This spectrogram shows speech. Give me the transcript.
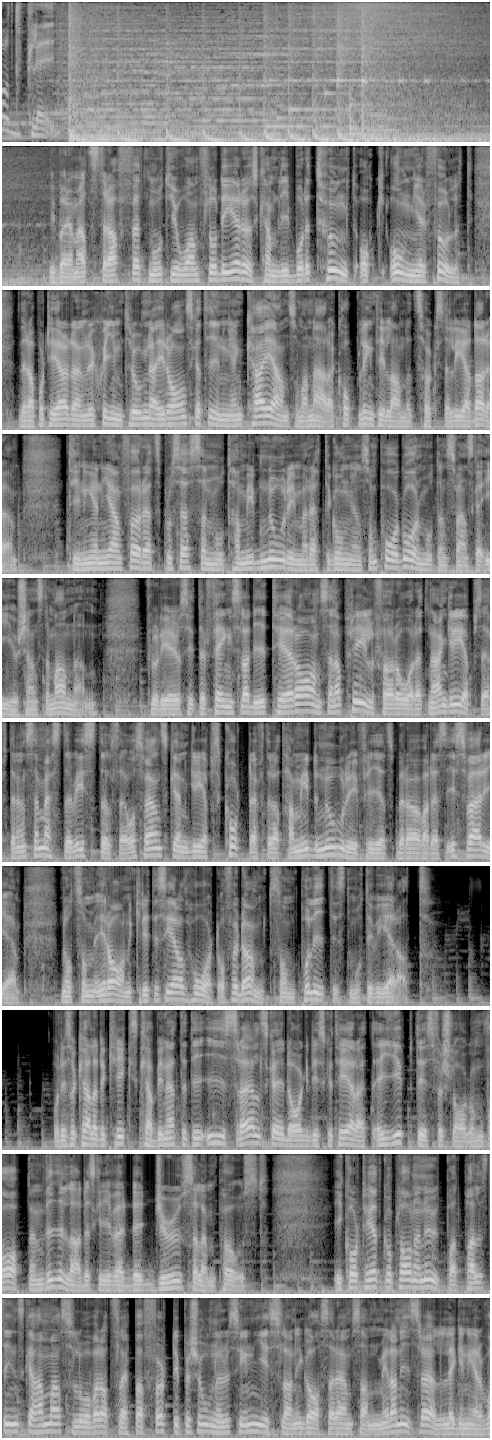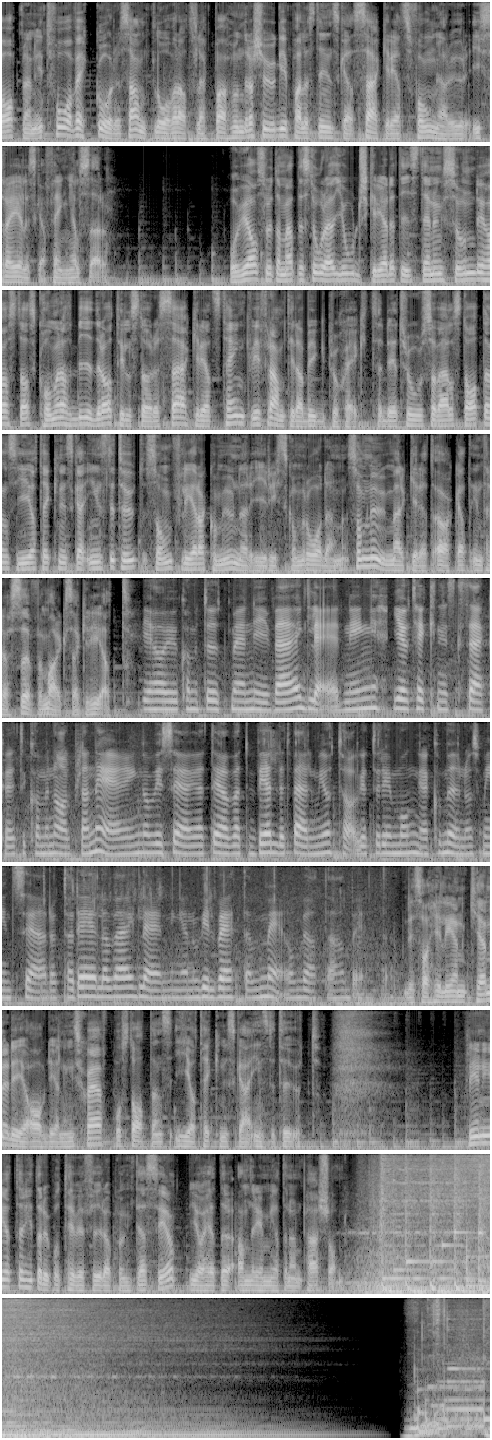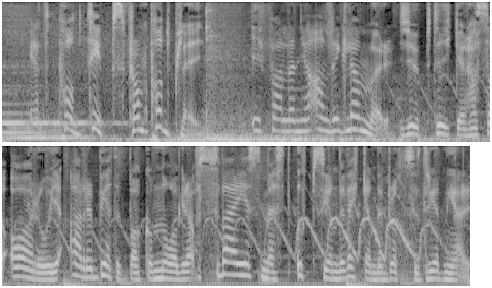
Podplay. Vi börjar med att straffet mot Johan Floderus kan bli både tungt och ångerfullt. Det rapporterar den regimtrogna iranska tidningen Kayan som har nära koppling till landets högsta ledare. Tidningen jämför rättsprocessen mot Hamid Nouri med rättegången som pågår mot den svenska EU-tjänstemannen. Floderus sitter fängslad i Teheran sedan april förra året när han greps efter en semestervistelse och svensken greps kort efter att Hamid Nouri frihetsberövades i Sverige. Något som Iran kritiserat hårt och fördömt som politiskt motiverat. Och det så kallade krigskabinettet i Israel ska idag diskutera ett egyptiskt förslag om vapenvila, det skriver The Jerusalem Post. I korthet går planen ut på att palestinska Hamas lovar att släppa 40 personer ur sin gisslan i Gazaremsan medan Israel lägger ner vapnen i två veckor samt lovar att släppa 120 palestinska säkerhetsfångar ur israeliska fängelser. Och vi avslutar med att det stora jordskredet i Stenungsund i höstas kommer att bidra till större säkerhetstänk vid framtida byggprojekt. Det tror såväl Statens geotekniska institut som flera kommuner i riskområden som nu märker ett ökat intresse för marksäkerhet. Vi har ju kommit ut med en ny vägledning, geoteknisk säkerhet i kommunal planering och vi ser ju att det har varit väldigt väl mottaget och det är många kommuner som är intresserade av att ta del av vägledningen och vill veta mer om vårt arbete. Det sa Helene Kennedy, avdelningschef på Statens geotekniska institut ut. Fler nyheter hittar du på tv4.se. Jag heter André Metenen Persson. Ett poddtips från Podplay. I fallen jag aldrig glömmer djupdyker Hasse Aro i arbetet bakom några av Sveriges mest uppseendeväckande brottsutredningar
